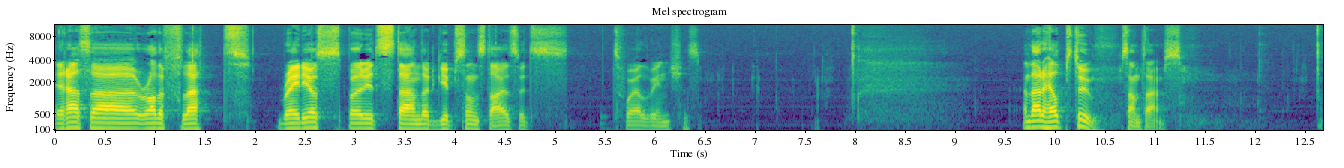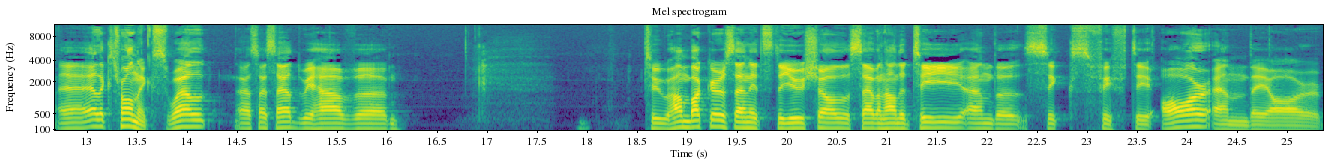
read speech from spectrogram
It has a rather flat radius, but it's standard Gibson style, so it's 12 inches. And that helps too sometimes. Uh, electronics, well, as I said, we have uh, two humbuckers, and it's the usual 700T and the 650R, and they are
